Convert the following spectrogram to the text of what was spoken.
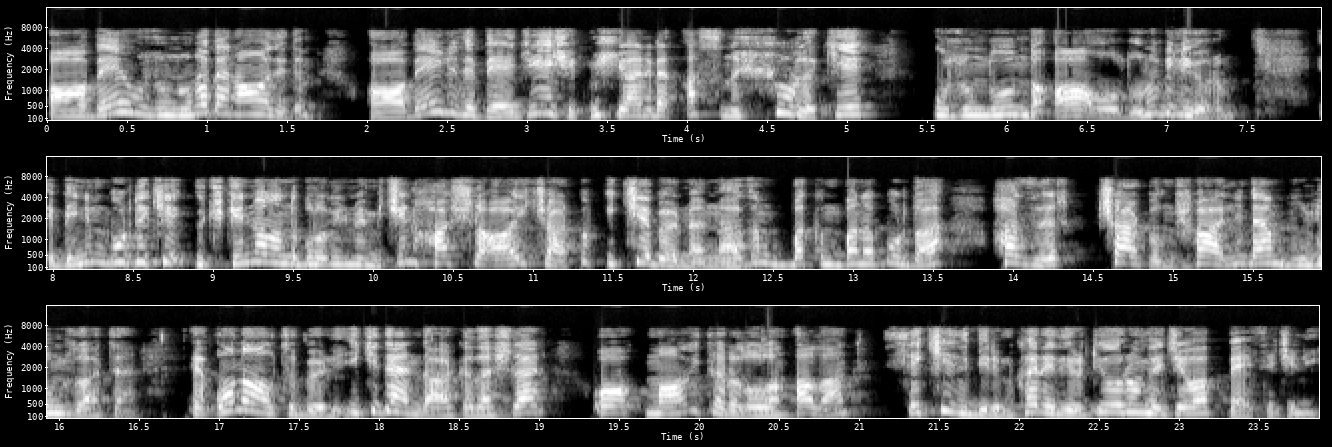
AB uzunluğuna ben A dedim. AB ile de BC eşitmiş. Yani ben aslında şuradaki uzunluğun da A olduğunu biliyorum. E benim buradaki üçgenin alanını bulabilmem için H ile A'yı çarpıp 2'ye bölmem lazım. Bakın bana burada hazır çarpılmış halini ben buldum zaten. E 16 bölü 2'den de arkadaşlar o mavi taralı olan alan 8 birim karedir diyorum ve cevap B seçeneği.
